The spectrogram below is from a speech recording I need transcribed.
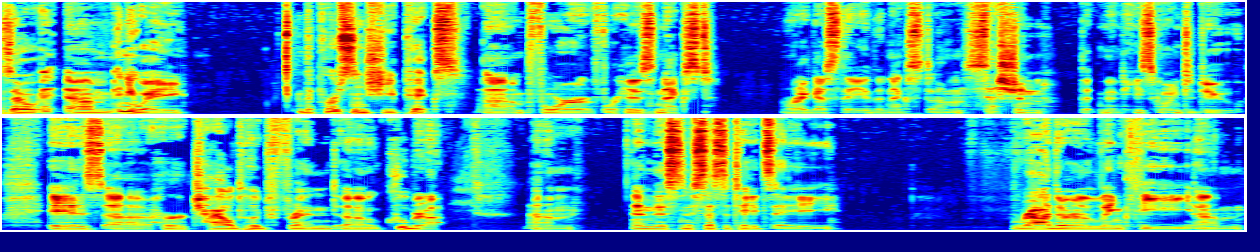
So um anyway, the person she picks um for for his next or I guess the the next um session that, that he's going to do is uh her childhood friend uh, Kubra. Um and this necessitates a rather lengthy um,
